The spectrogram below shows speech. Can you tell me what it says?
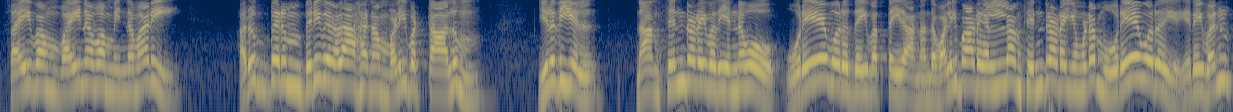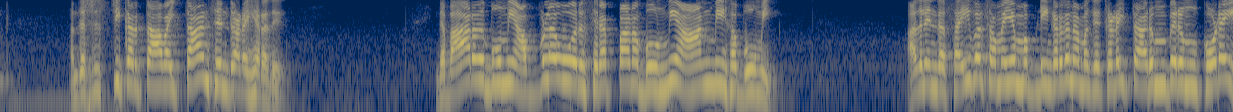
சைவம் வைணவம் இந்த மாதிரி அரும்பெரும் பிரிவுகளாக நாம் வழிபட்டாலும் இறுதியில் நாம் சென்றடைவது என்னவோ ஒரே ஒரு தெய்வத்தை தான். அந்த வழிபாடுகள் எல்லாம் சென்றடையும் இடம் ஒரே ஒரு இறைவன் அந்த சிருஷ்டிகர்த்தாவைத்தான் சென்றடைகிறது. இந்த பாரத பூமி அவ்வளவு ஒரு சிறப்பான பூமி ஆன்மீக பூமி. அதில் இந்த சைவ சமயம் அப்படிங்கிறது நமக்கு கிடைத்த அரும்பெரும் கொடை.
